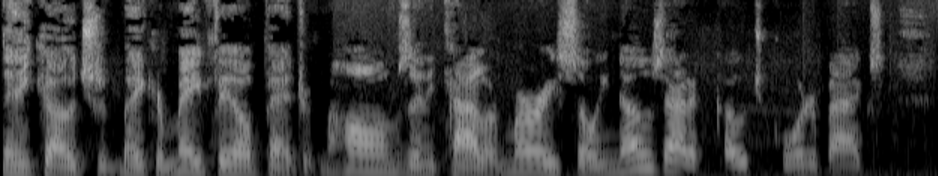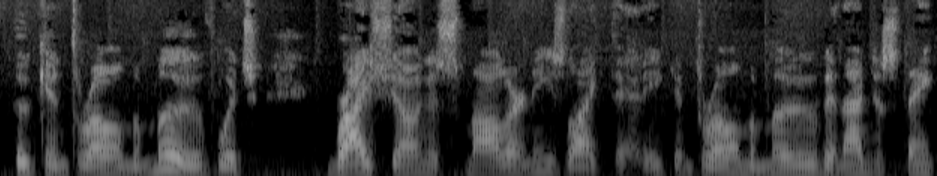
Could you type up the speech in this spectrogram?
Then he coached Baker Mayfield, Patrick Mahomes, he Kyler Murray. So he knows how to coach quarterbacks who can throw on the move, which Bryce Young is smaller and he's like that. He can throw on the move. And I just think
